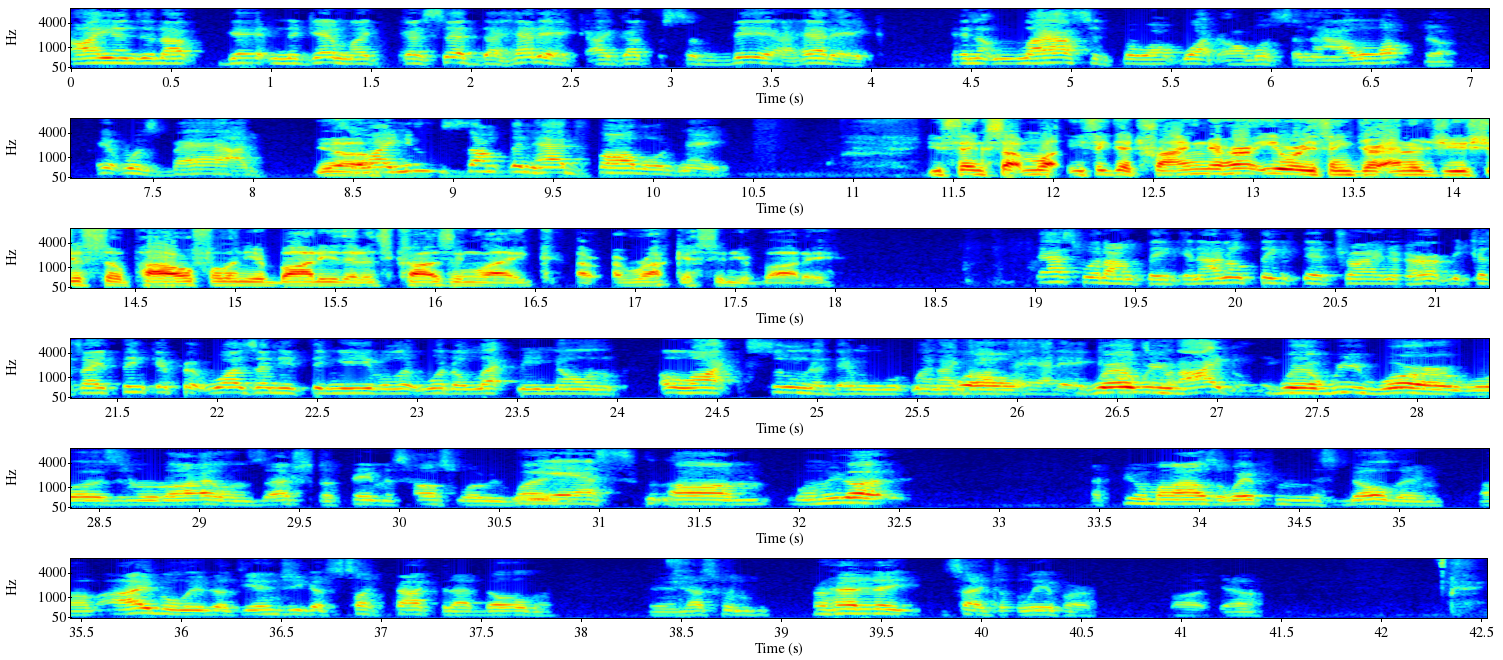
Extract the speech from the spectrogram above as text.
I ended up getting again, like I said, the headache. I got the severe headache and it lasted for what, what almost an hour. Yeah. It was bad. Yeah. So I knew something had followed me. You think something? You think they're trying to hurt you, or you think their energy is just so powerful in your body that it's causing like a, a ruckus in your body? That's what I'm thinking. I don't think they're trying to hurt because I think if it was anything evil, it would have let me know a lot sooner than when I well, got the headache. where That's we what I believe. where we were was in Rhode Island. It's actually a famous house where we went. yes. Um, when we got a few miles away from this building, um, I believe that the energy got sucked back to that building, and that's when her headache decided to leave her. But yeah,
